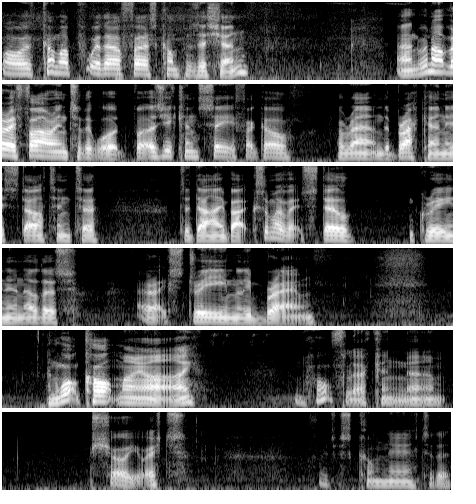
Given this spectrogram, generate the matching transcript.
Well, we've come up with our first composition and we're not very far into the wood, but as you can see, if I go around, the bracken is starting to, to die back. Some of it's still green and others are extremely brown. And what caught my eye, and hopefully I can um, show you it, if we just come near to the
